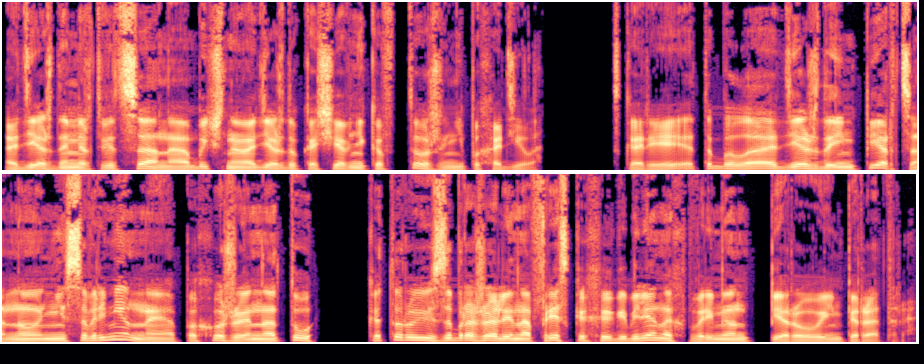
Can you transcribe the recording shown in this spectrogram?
Одежда мертвеца на обычную одежду кочевников тоже не походила. Скорее, это была одежда имперца, но не современная, а похожая на ту, которую изображали на фресках и гобеленах времен первого императора.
